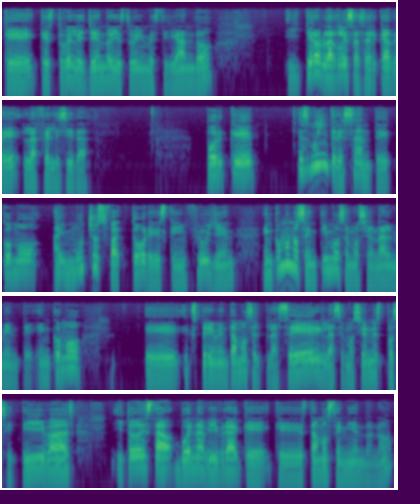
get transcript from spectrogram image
que, que estuve leyendo y estuve investigando y quiero hablarles acerca de la felicidad. Porque es muy interesante cómo hay muchos factores que influyen en cómo nos sentimos emocionalmente, en cómo eh, experimentamos el placer y las emociones positivas y toda esta buena vibra que, estamos teniendo, ¿no?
